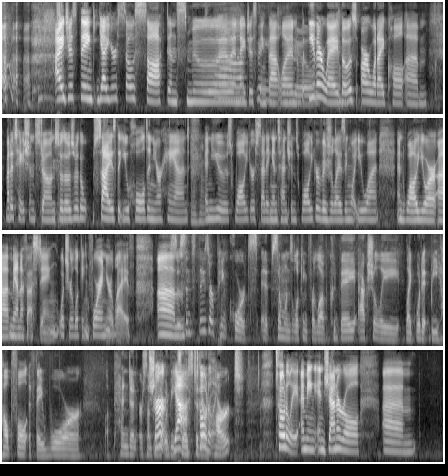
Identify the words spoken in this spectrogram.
I just think, yeah, you're so soft and smooth, and I just think that one. But either way, those are what I call um, meditation stones. So those are the size that you hold in your hand and use while you're setting intentions, while you're visualizing what you want, and while you're uh, manifesting what you're looking for in your life. Um, so since these are pink quartz, if someone's looking for love, could they actually like would it be helpful if they wore a pendant or something Sure, that would be yeah, close to their heart? Totally. I mean, in general, um,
